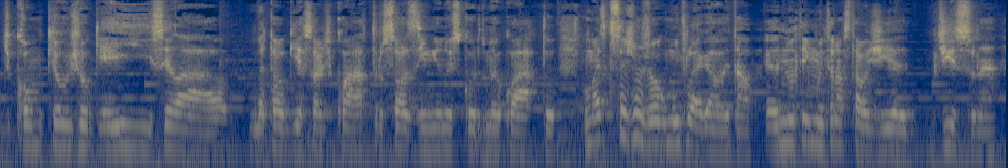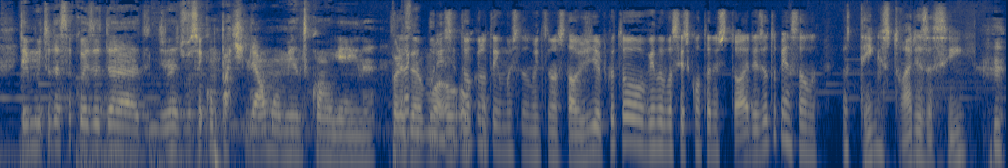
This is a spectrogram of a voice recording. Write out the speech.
de como que eu joguei, sei lá, Metal Gear Solid 4 sozinho no escuro do meu quarto. Por mais que seja um jogo muito legal e tal. Eu não tenho muita nostalgia disso, né? Tem muito dessa coisa da, de, de você compartilhar um momento com alguém, né? Por Será que exemplo, por isso então o- que eu não tenho muito, muito nostalgia? Porque eu tô ouvindo vocês contando histórias, eu tô pensando, eu tenho histórias assim?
